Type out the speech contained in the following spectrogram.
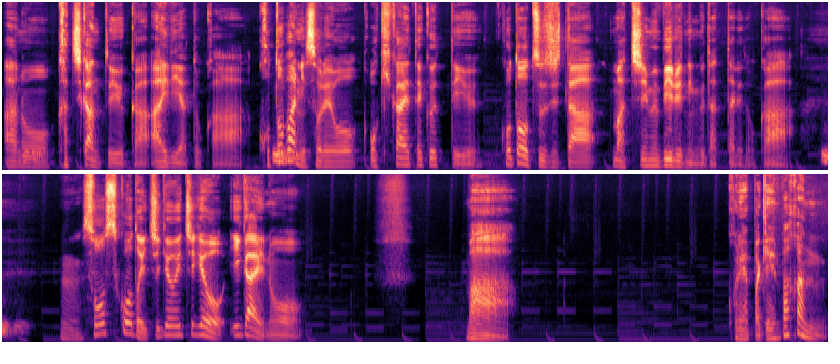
あの、うん価値観というか、アイディアとか、言葉にそれを置き換えていくっていうことを通じた、まあ、チームビルディングだったりとか、うんうんうん、ソースコード一行一行以外の、まあ、これやっぱ現場感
